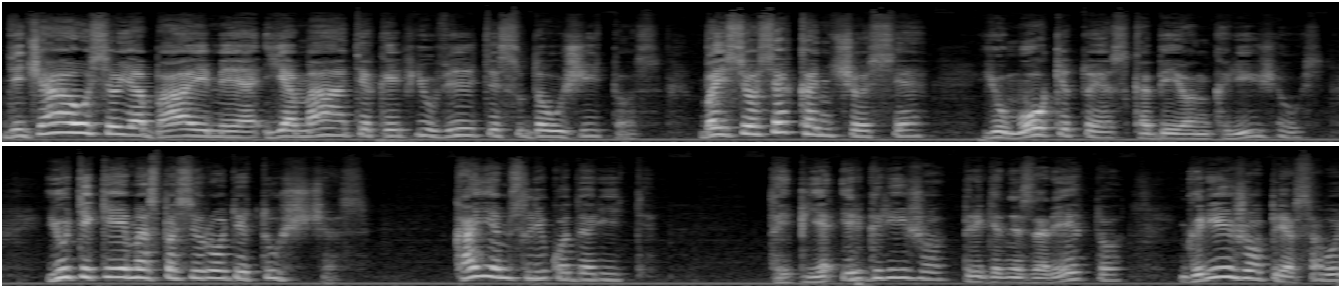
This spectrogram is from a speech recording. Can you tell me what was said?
Didžiausioje baimėje jie matė, kaip jų viltis sudaužytos. Baisiuose kančiuose jų mokytojas kabėjo ant kryžiaus. Jų tikėjimas pasirodė tuščias. Ką jiems liko daryti? Taip jie ir grįžo prie Genizareto, grįžo prie savo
